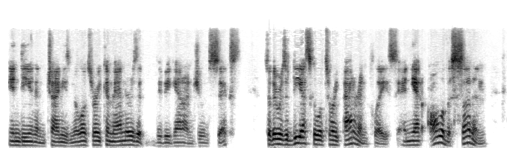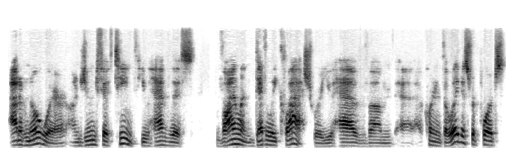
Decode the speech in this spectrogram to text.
Indian and Chinese military commanders that they began on June 6th. So there was a de escalatory pattern in place. And yet, all of a sudden, out of nowhere, on June 15th, you have this violent, deadly clash where you have, um, uh, according to the latest reports,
